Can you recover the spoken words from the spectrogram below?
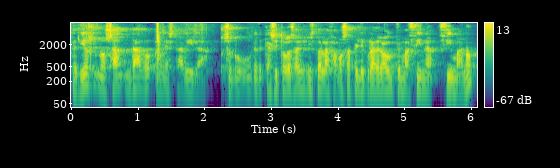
que Dios nos ha dado en esta vida. Supongo que casi todos habéis visto la famosa película de la última cima, ¿no?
